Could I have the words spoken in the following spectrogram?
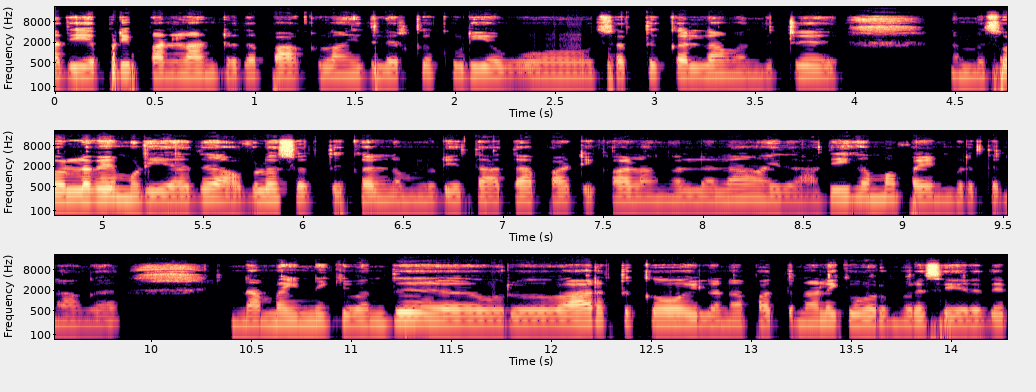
அது எப்படி பண்ணலான்றத பார்க்கலாம். இதில் இருக்கக்கூடிய சத்துக்கள்லாம் வந்துட்டு நம்ம சொல்லவே முடியாது. அவ்வளோ சத்துக்கள் நம்மளுடைய தாத்தா பாட்டி காலங்கள்லலாம் இது அதிகமாக பயன்படுத்தினாங்க. நம்ம இன்றைக்கி வந்து ஒரு வாரத்துக்கோ இல்லைன்னா பத்து நாளைக்கு ஒரு முறை செய்கிறதே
